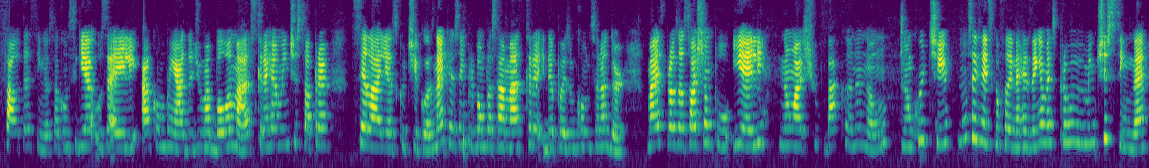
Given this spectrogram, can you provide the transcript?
falta assim, eu só conseguia usar ele acompanhado de uma boa máscara, realmente só pra selar ali as cutículas, né? Que é sempre bom passar a máscara e depois um condicionador. Mas pra usar só shampoo e ele, não acho bacana não, não curti. Não sei se é isso que eu falei na resenha, mas provavelmente sim, né?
